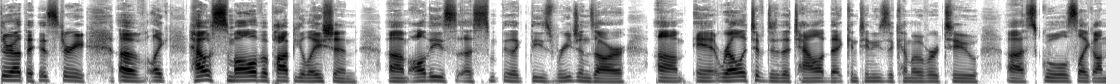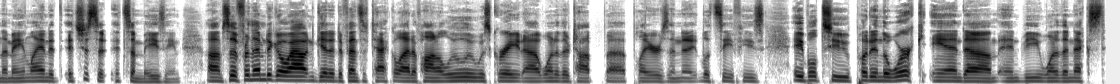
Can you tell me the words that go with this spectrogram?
throughout the history of like how small of a population um, all these uh, like these regions are, um, and relative to the talent that continues to come over to uh, schools like on the mainland, it, it's just it's amazing. Um, so for them to go out and get a defensive tackle out of Honolulu was great. Uh, one of their top uh, players, and uh, let's see if he's able to put in the work and um, and be one of the next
